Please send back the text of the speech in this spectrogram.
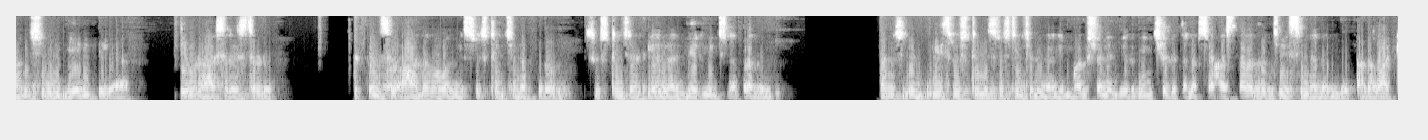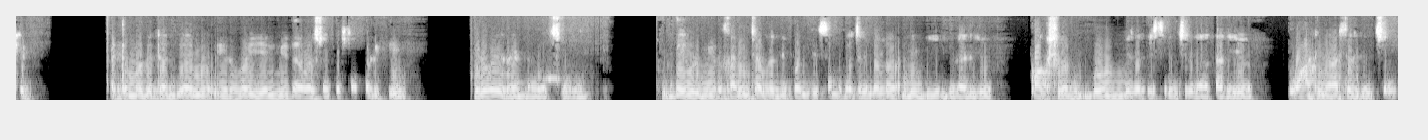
మనిషిని ఏ రీతిగా దేవుడు ఆశ్రయిస్తాడు. డిఫరెన్స్ ఆదమ వాళ్ళని సృష్టించినప్పుడు సృష్టించినట్లేదు కానీ నిర్మించినప్పుడు అని ఉంది. మనిషి ఈ సృష్టిని సృష్టించడు కానీ మనుషుని నిర్మించాడు. తన సహస్థాలతో చేసిండని ఉంది ఆడ వాక్యం. అయితే మొదటి అధ్యాయం ఇరవై ఎనిమిదవ వర్షం వచ్చినప్పటికీ ఇరవై రెండవ వచ్చిన దేవుడు మీరు ఫలించి అభివృద్ధి పొంది సముద్ర జన్మలో నిండి కానీ పక్షుల భూమి మీద విస్తరించిన కానీ వాటిని ఆశీర్వదించారు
